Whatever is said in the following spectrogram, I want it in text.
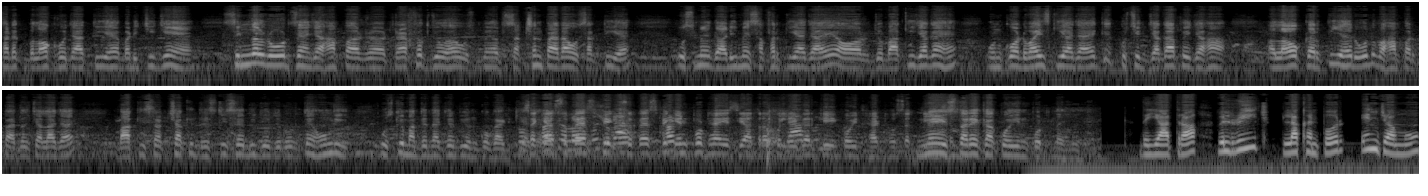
सड़क ब्लॉक हो जाती है बड़ी चीज़ें हैं सिंगल रोड्स हैं जहाँ पर ट्रैफ़िक जो है उसमें ऑब्स्ट्रक्शन पैदा हो सकती है उसमें गाड़ी में सफ़र किया जाए और जो बाकी जगह हैं उनको एडवाइस किया जाए कि कुछ एक जगह पे जहाँ अलाउ करती है रोड वहाँ पर पैदल चला जाए। बाकी सुरक्षा की दृष्टि से भी जो जरूरतें होंगी उसके मद्देनजर भी उनको गाइड किया क्या स्पेसिफिक स्पेसिफिक इनपुट है इस यात्रा को लेकर कि कोई थ्रेट हो सकती नहीं इस तरह का कोई इनपुट नहीं है। The yatra will reach Lakhanpur in Jammu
